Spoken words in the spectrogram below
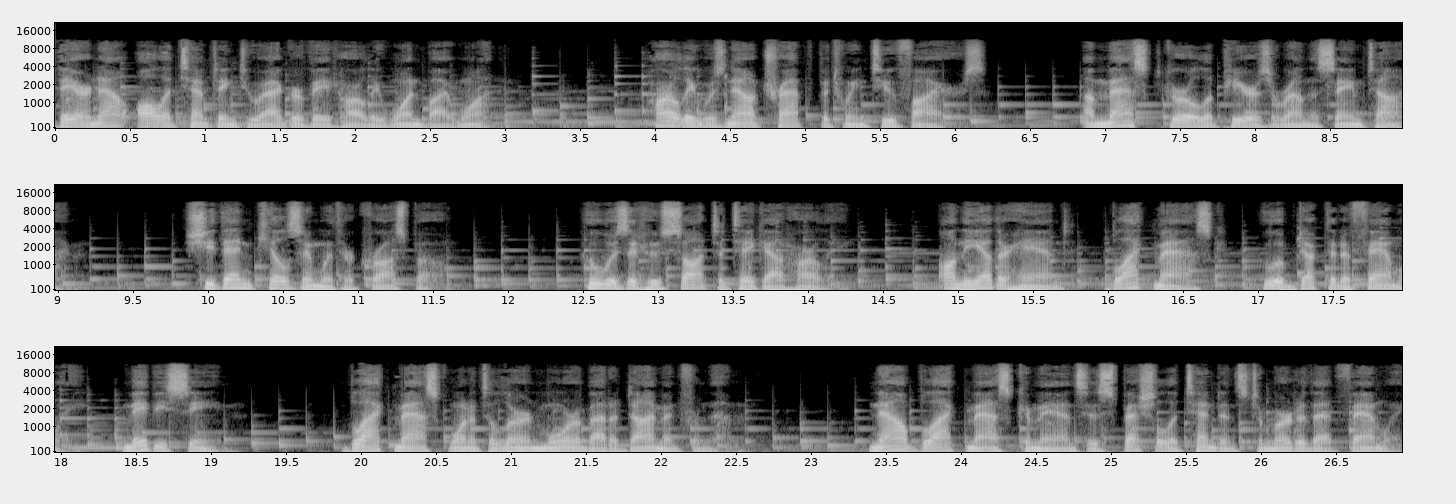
They are now all attempting to aggravate Harley one by one. Harley was now trapped between two fires. A masked girl appears around the same time. She then kills him with her crossbow. Who was it who sought to take out Harley? On the other hand, Black Mask, who abducted a family, may be seen. Black Mask wanted to learn more about a diamond from them. Now Black Mask commands his special attendants to murder that family,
